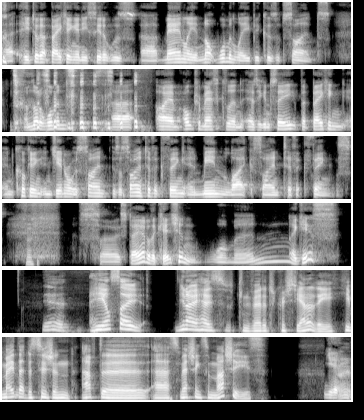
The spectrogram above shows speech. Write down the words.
Uh, he took up baking and he said it was uh, manly and not womanly because it's science. I'm not a woman. uh, I am ultra masculine, as you can see. But baking and cooking in general is sci- is a scientific thing, and men like scientific things. so stay out of the kitchen, woman. I guess. Yeah. He also, you know, has converted to Christianity. He made that decision after uh, smashing some mushies. Yeah.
